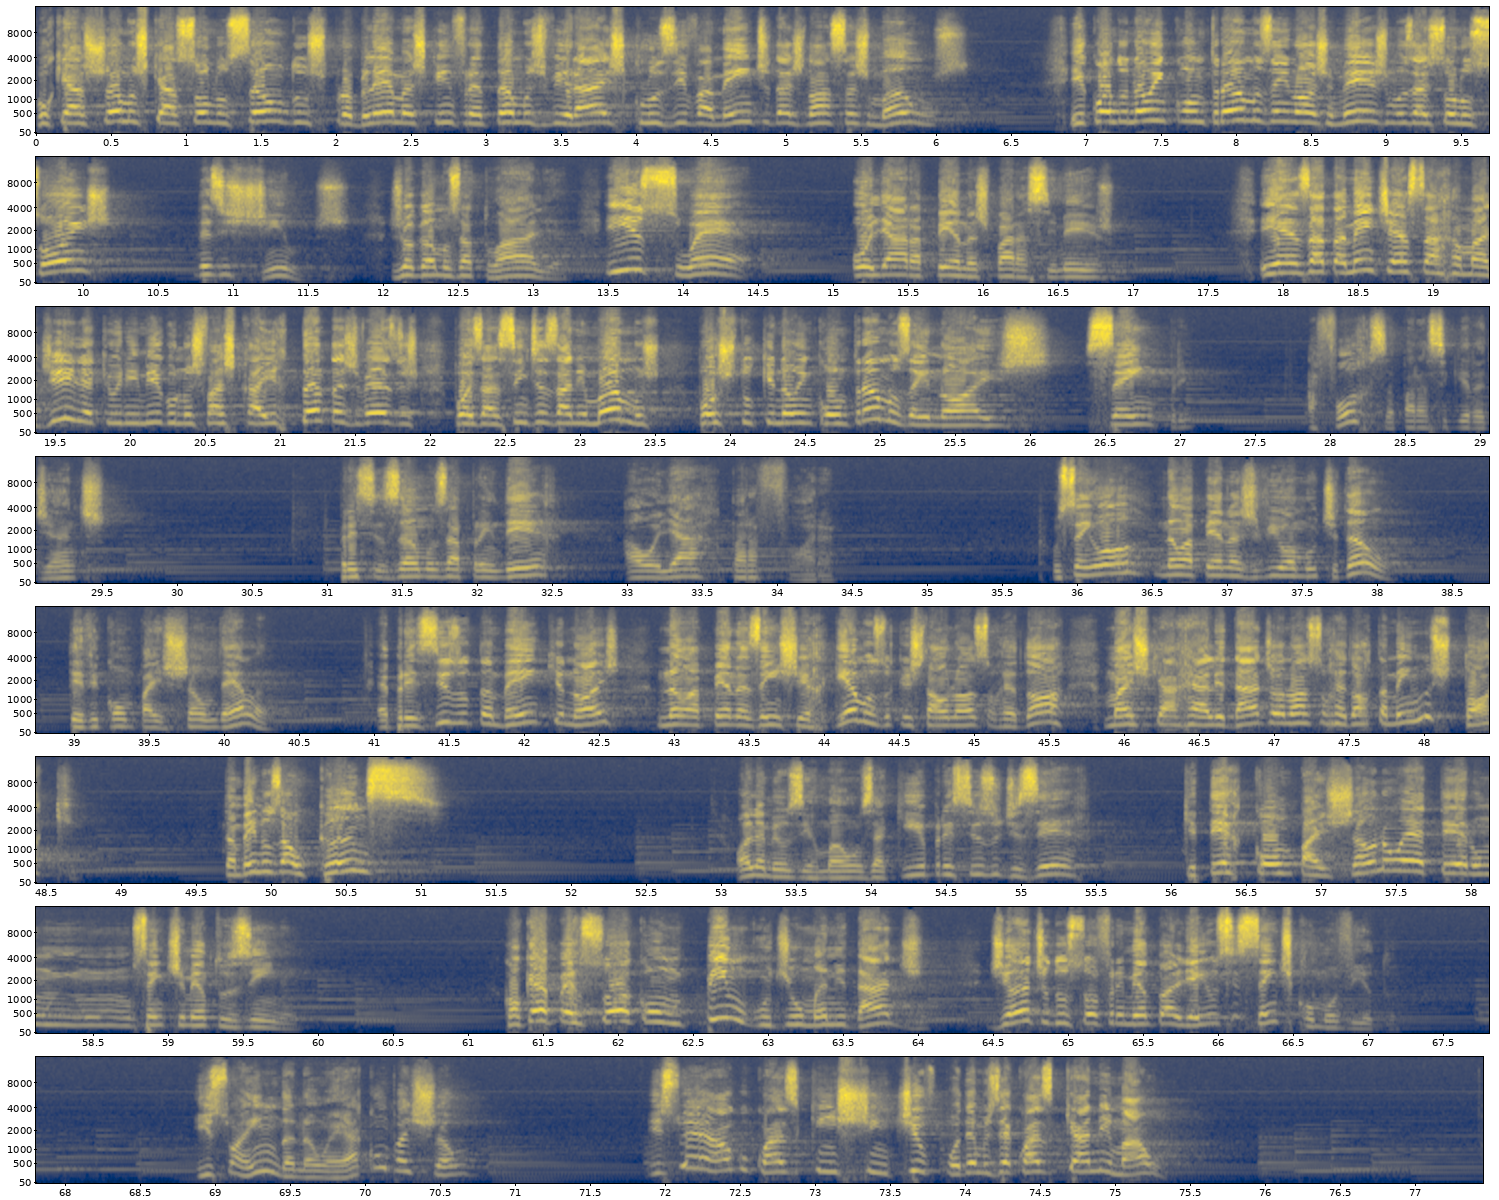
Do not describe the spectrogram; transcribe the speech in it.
Porque achamos que a solução dos problemas que enfrentamos virá exclusivamente das nossas mãos. E quando não encontramos em nós mesmos as soluções, desistimos, jogamos a toalha. Isso é olhar apenas para si mesmo. E é exatamente essa armadilha que o inimigo nos faz cair tantas vezes, pois assim desanimamos, posto que não encontramos em nós sempre a força para seguir adiante. Precisamos aprender a olhar para fora. O Senhor não apenas viu a multidão, teve compaixão dela. É preciso também que nós não apenas enxerguemos o que está ao nosso redor, mas que a realidade ao nosso redor também nos toque, também nos alcance. Olha, meus irmãos, aqui eu preciso dizer que ter compaixão não é ter um, um sentimentozinho. Qualquer pessoa com um pingo de humanidade diante do sofrimento alheio, se sente comovido. Isso ainda não é a compaixão. Isso é algo quase que instintivo, podemos dizer quase que animal.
